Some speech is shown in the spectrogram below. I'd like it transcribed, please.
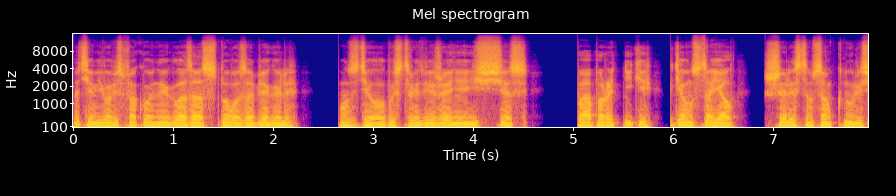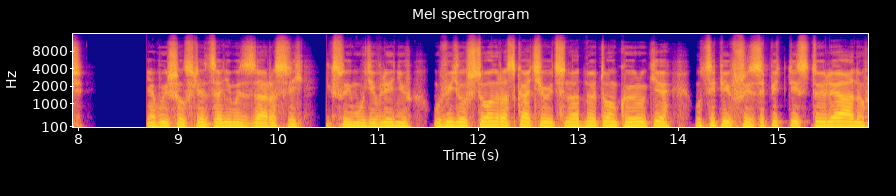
затем его беспокойные глаза снова забегали. Он сделал быстрое движение и исчез. Папоротники, где он стоял, шелестом сомкнулись. Я вышел вслед за ним из зарослей и, к своему удивлению, увидел, что он раскачивается на одной тонкой руке, уцепившись за петлистую лиану,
